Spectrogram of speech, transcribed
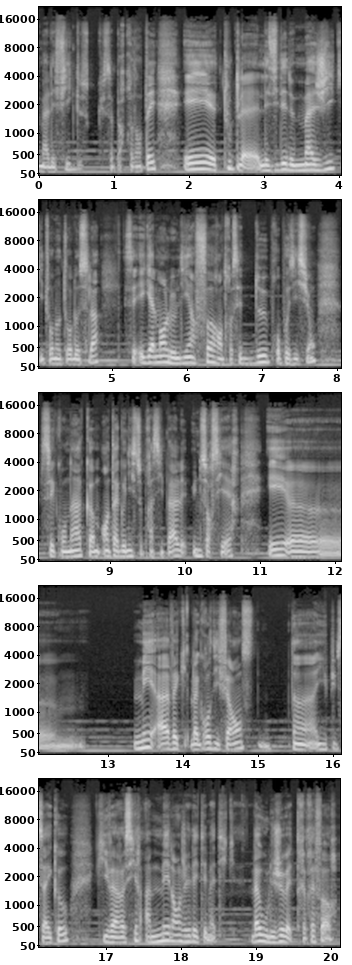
maléfique de ce que ça peut représenter et toutes les, idées de magie qui tournent autour de cela. C'est également le lien fort entre ces deux propositions, c'est qu'on a comme antagoniste principal une sorcière et euh, mais avec la grosse différence un Yuppie Psycho qui va réussir à mélanger les thématiques. Là où le jeu va être très très fort,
